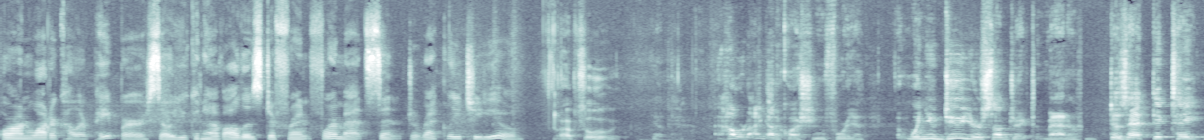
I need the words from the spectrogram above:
or on watercolor paper. So you can have all those different formats sent directly to you. Absolutely. Yeah. Howard, I got a question for you. When you do your subject matter, does that dictate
